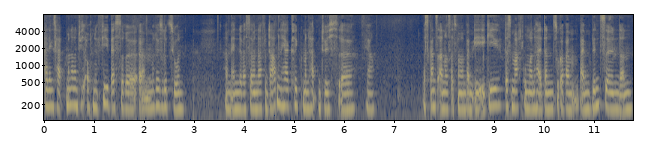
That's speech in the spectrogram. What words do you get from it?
Allerdings hat man dann natürlich auch eine viel bessere ähm, Resolution am Ende, was man da für Daten herkriegt. Man hat natürlich, äh, ja, was ganz anderes, als wenn man beim EEG das macht, wo man halt dann sogar beim, beim Blinzeln dann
